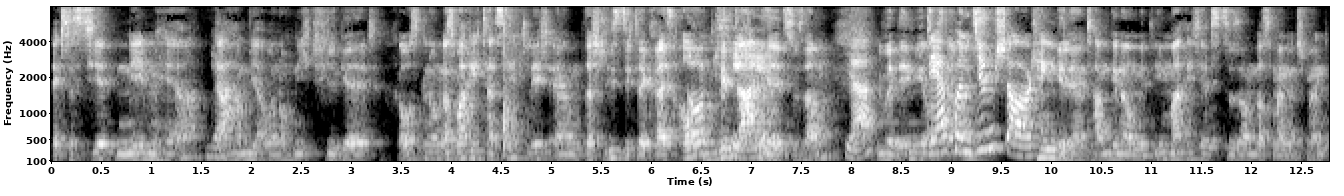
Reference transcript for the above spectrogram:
existiert nebenher, Ja. da haben wir aber noch nicht viel Geld rausgenommen. Das mache ich tatsächlich, ähm, da schließt sich der Kreis auch Okay. mit Daniel zusammen, Ja. über den wir Der uns von Gymshark. kennengelernt haben. Genau, mit ihm mache ich jetzt zusammen das Management.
